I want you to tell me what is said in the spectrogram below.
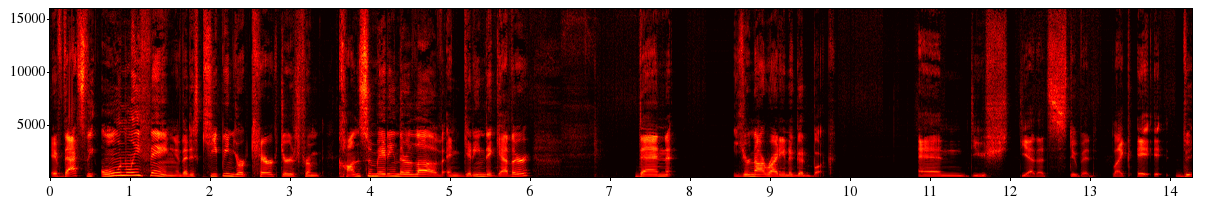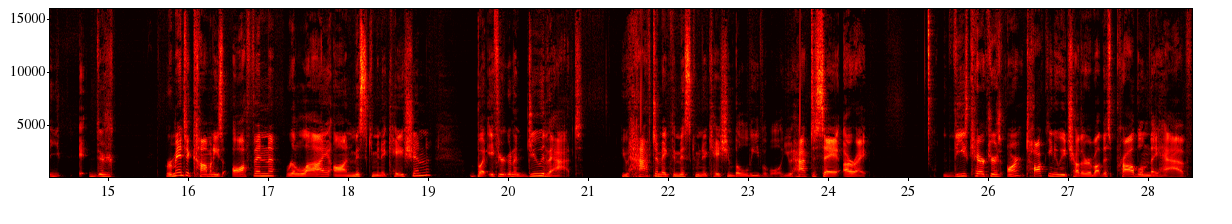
If that's the only thing that is keeping your characters from consummating their love and getting together, then you're not writing a good book. And you, sh- yeah, that's stupid. Like it, it the it, romantic comedies often rely on miscommunication, but if you're gonna do that, you have to make the miscommunication believable. You have to say, all right these characters aren't talking to each other about this problem they have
